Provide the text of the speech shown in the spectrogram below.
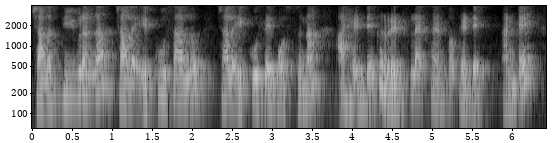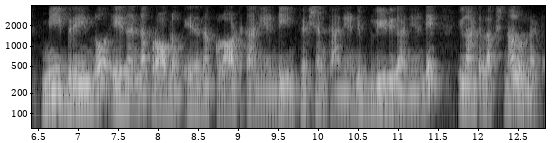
చాలా తీవ్రంగా చాలా ఎక్కువ సార్లు చాలా ఎక్కువసేపు వస్తున్న ఆ headache red flag signs of headache అంటే మీ బ్రెయిన్లో ఏదైనా ప్రాబ్లం ఏదైనా క్లాట్ కానివ్వండి ఇన్ఫెక్షన్ కానివ్వండి బ్లీడ్ కానివ్వండి ఇలాంటి లక్షణాలు ఉన్నట్టు.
